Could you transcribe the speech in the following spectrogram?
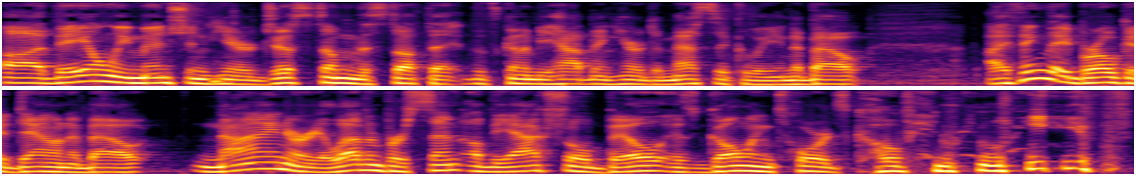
uh, they only mention here just some of the stuff that, that's going to be happening here domestically, and about, I think they broke it down about nine or eleven percent of the actual bill is going towards COVID relief,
